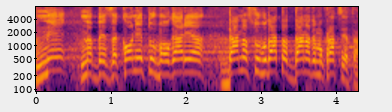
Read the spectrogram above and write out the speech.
не на беззаконието в България, да на свободата, да на демокрацията.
